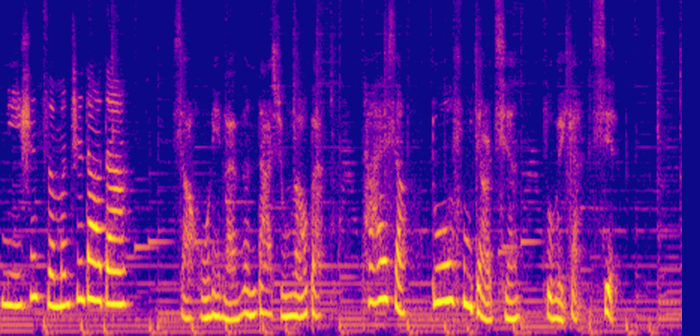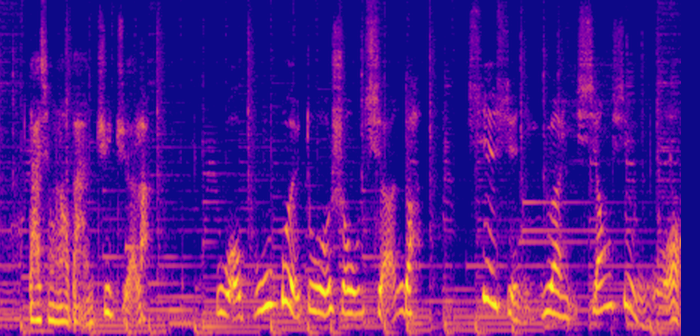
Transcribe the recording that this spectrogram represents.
你是怎么知道的？小狐狸来问大熊老板，他还想多付点钱作为感谢。大熊老板拒绝了：“我不会多收钱的。”谢谢你愿意相信我，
